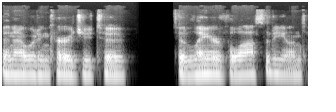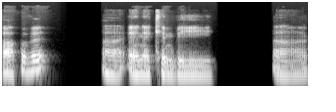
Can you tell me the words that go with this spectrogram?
then I would encourage you to to layer velocity on top of it, uh, and it can be uh,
